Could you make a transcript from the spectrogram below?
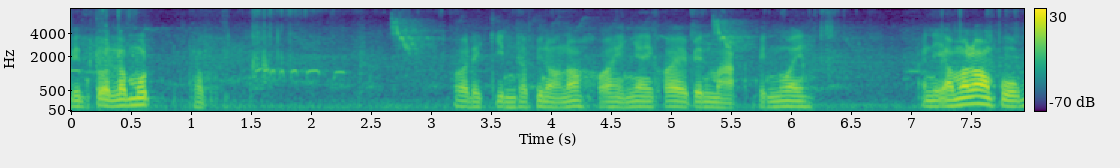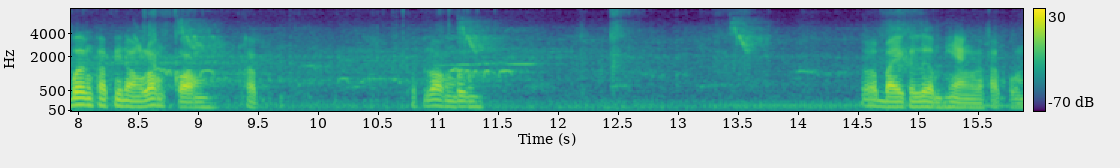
เป็นต้นละมุด อได้กินครับพี่น้องเนาะขอให้ใหญ่ค่อยเป็นหมากเป็นน่วย อันนี้เอามาล่องปลูกเบิ้งครับพี่น้องล่องกองครับทดลองเบิ้งก็ใบก็เริ่มแห้งแล้วครับผม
